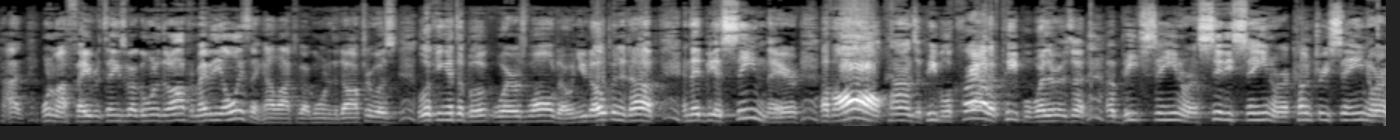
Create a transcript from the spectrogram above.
I, one of my favorite things about going to the doctor, maybe the only thing I liked about going to the doctor was looking at the book, Where's Waldo? And you'd open it up and there'd be a scene there of all kinds of people, a crowd of people, whether it was a, a beach scene or a city scene or a country scene or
